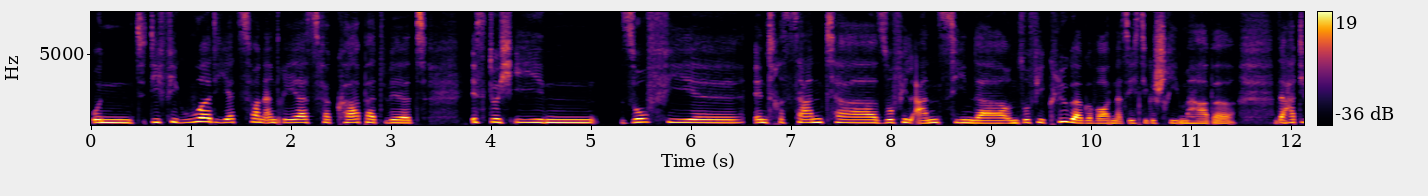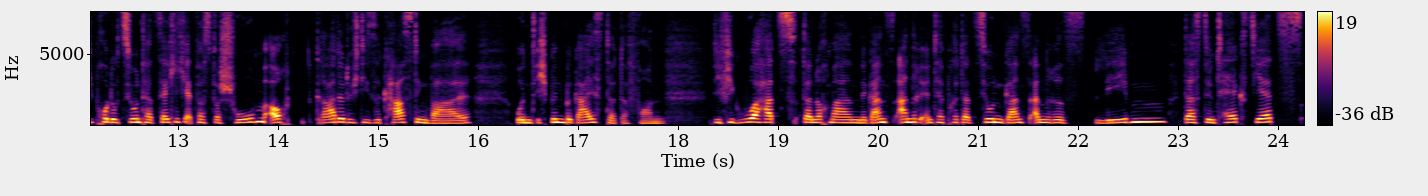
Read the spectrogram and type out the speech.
Und die Figur, die jetzt von Andreas verkörpert wird, ist durch ihn so viel interessanter, so viel anziehender und so viel klüger geworden, als ich sie geschrieben habe. Da hat die Produktion tatsächlich etwas verschoben, auch gerade durch diese Castingwahl. Und ich bin begeistert davon. Die Figur hat dann nochmal eine ganz andere Interpretation, ein ganz anderes Leben, das den Text jetzt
